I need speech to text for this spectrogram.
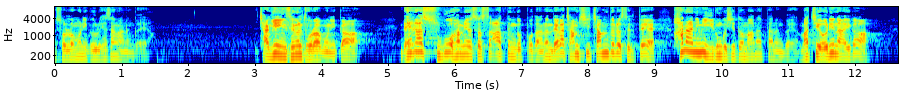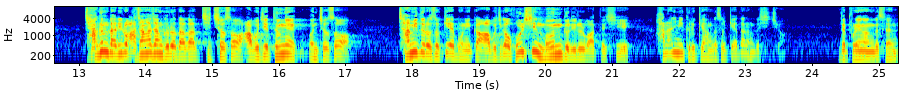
솔로몬이 그걸 회상하는 거예요. 자기의 인생을 돌아보니까 내가 수고하면서 쌓았던 것보다는 내가 잠시 잠들었을 때 하나님이 이룬 것이 더 많았다는 거예요. 마치 어린아이가 작은 다리로 아장아장 걸어다가 지쳐서 아버지의 등에 얹혀서 잠이 들어서 깨보니까 아버지가 훨씬 먼 거리를 왔듯이 하나님이 그렇게 한 것을 깨달은 것이죠. 근데 불행한 것은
